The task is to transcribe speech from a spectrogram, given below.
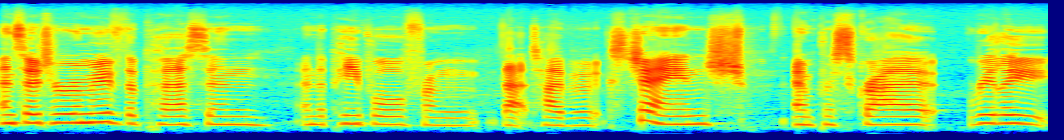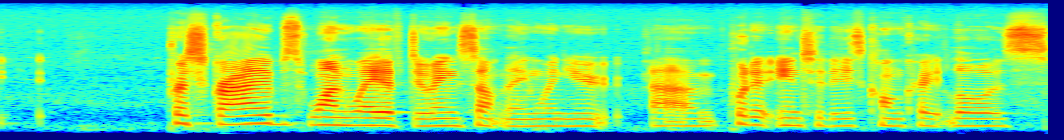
And so to remove the person and the people from that type of exchange and prescribe really prescribes one way of doing something when you um, put it into these concrete laws.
